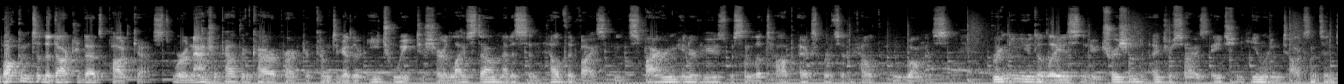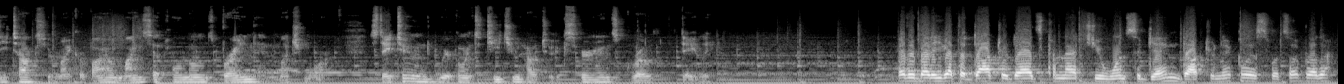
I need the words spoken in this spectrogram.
Welcome to the Dr. Dads podcast, where a naturopath and chiropractor come together each week to share lifestyle medicine, health advice, and inspiring interviews with some of the top experts in health and wellness, bringing you the latest in nutrition, exercise, ancient healing, toxins and detox, your microbiome, mindset, hormones, brain, and much more. Stay tuned, we're going to teach you how to experience growth daily. Everybody, you got the Dr. Dads coming at you once again. Dr. Nicholas, what's up, brother?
